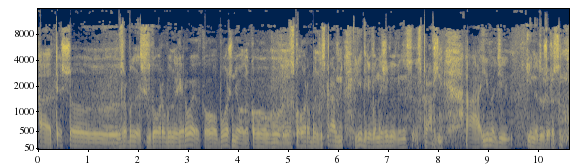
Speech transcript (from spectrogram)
а, те, що е, зробили, з кого робили герої, кого обожнювали, кого, з кого робили справжні лідери, вони живі, вони справжні, а іноді і не дуже розумні.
